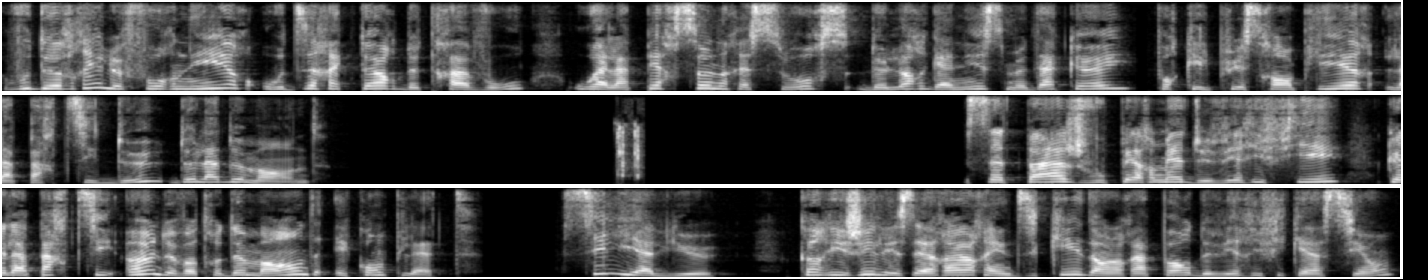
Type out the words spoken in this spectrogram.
Vous devrez le fournir au directeur de travaux ou à la personne ressource de l'organisme d'accueil pour qu'il puisse remplir la partie 2 de la demande. Cette page vous permet de vérifier que la partie 1 de votre demande est complète. S'il y a lieu, corrigez les erreurs indiquées dans le rapport de vérification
